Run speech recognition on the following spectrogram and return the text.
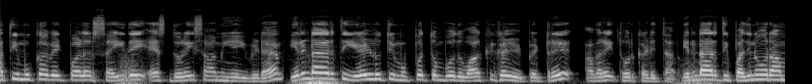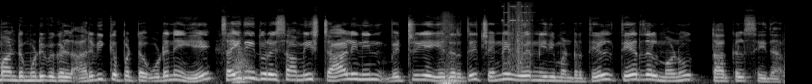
அதிமுக வேட்பாளர் சைதை எஸ் துரைசாமியை விட இரண்டாயிரத்தி எழுநூத்தி முப்பத்தொன்பது வாக்குகள் பெற்று அவரை தோற்கடித்தார். இரண்டாயிரத்தி பதினோராம் ஆண்டு முடிவுகள் அறிவிக்கப்பட்ட உடனேயே சைதை துரைசாமி ஸ்டாலினின் வெற்றியை எதிர்த்து சென்னை உயர்நீதிமன்றத்தில் தேர்தல் மனு தாக்கல் செய்தார்.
